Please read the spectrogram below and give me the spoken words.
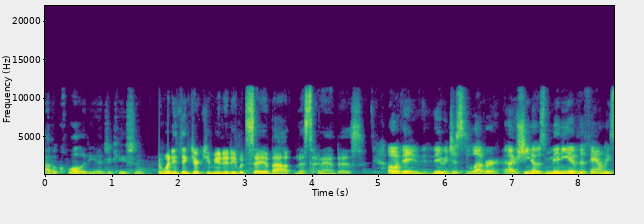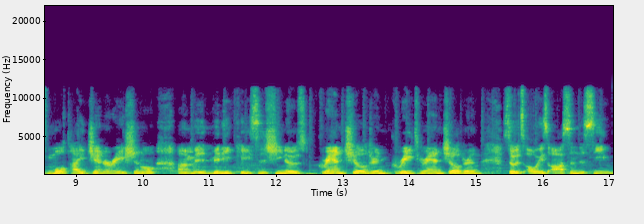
have a quality education. What do you think your community would say about Miss Hernandez? Oh, they they would just love her. Uh, she knows many of the families, multi-generational. Um, in many cases, she knows grandchildren, great-grandchildren. So it's always awesome to see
